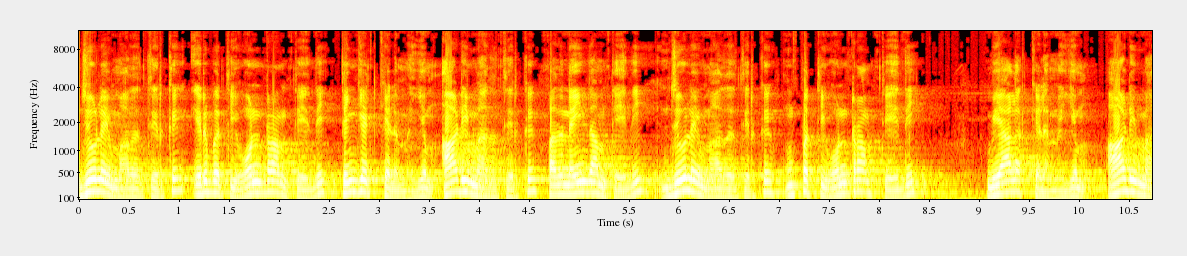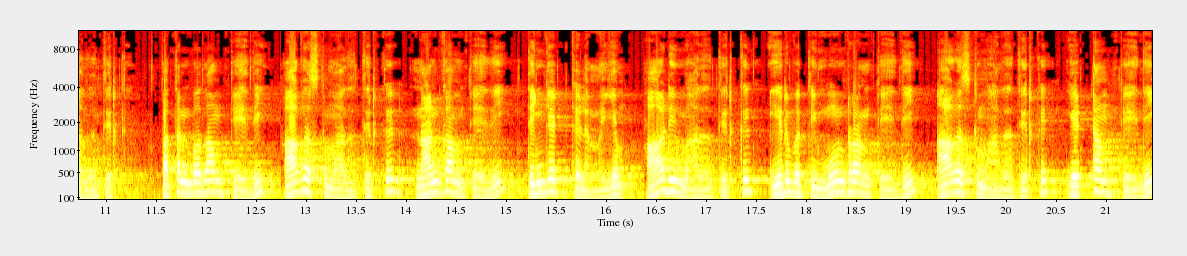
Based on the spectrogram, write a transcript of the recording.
ஜூலை மாதத்திற்கு இருபத்தி ஒன்றாம் தேதி திங்கட்கிழமையும் ஆடி மாதத்திற்கு பதினைந்தாம் தேதி ஜூலை மாதத்திற்கு முப்பத்தி ஒன்றாம் தேதி வியாழக்கிழமையும் ஆடி மாதத்திற்கு பத்தொன்பதாம் தேதி ஆகஸ்ட் மாதத்திற்கு நான்காம் தேதி திங்கட்கிழமையும் ஆடி மாதத்திற்கு இருபத்தி மூன்றாம் தேதி ஆகஸ்ட் மாதத்திற்கு எட்டாம் தேதி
